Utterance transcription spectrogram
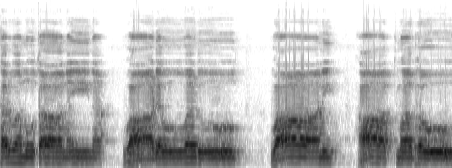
సర్వము తానైన వాడెవ్వడు? వాణి ఆత్మభౌ.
